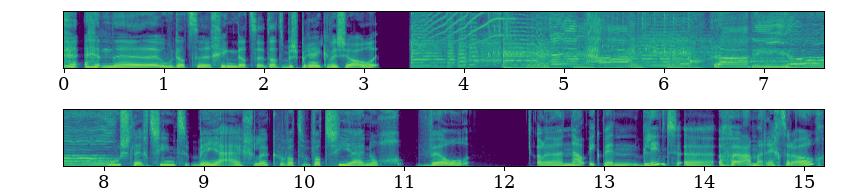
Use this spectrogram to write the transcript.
En eh, hoe dat eh, ging, dat, eh, dat bespreken we zo. Hoe slechtziend ben je eigenlijk? Wat, wat zie jij nog wel? Eh, nou, ik ben blind eh, aan mijn rechteroog.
